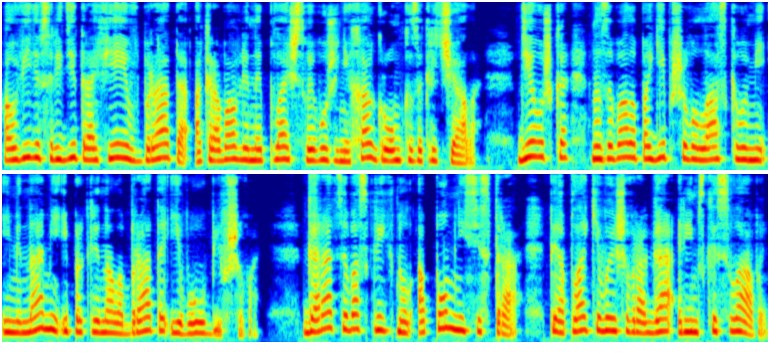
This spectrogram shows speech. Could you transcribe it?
а увидев среди трофеев брата окровавленный плащ своего жениха, громко закричала. Девушка называла погибшего ласковыми именами и проклинала брата, его убившего. Гораций воскликнул «Опомни, сестра, ты оплакиваешь врага римской славы».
